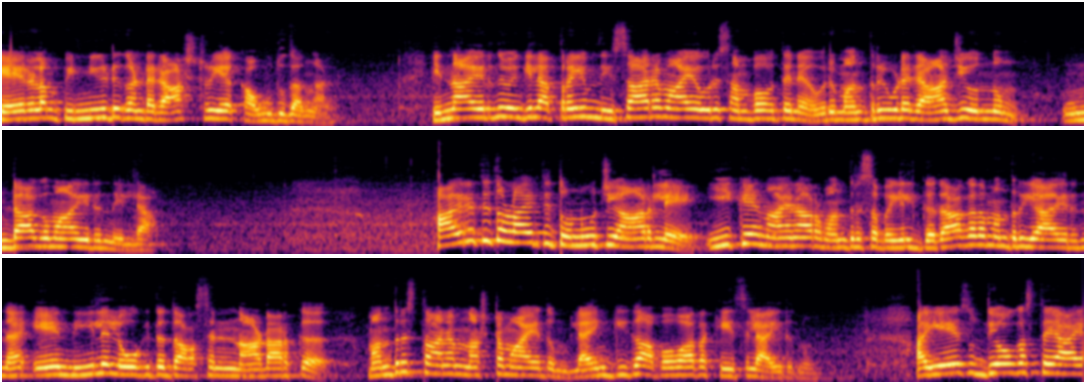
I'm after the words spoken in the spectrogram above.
കേരളം പിന്നീട് കണ്ട രാഷ്ട്രീയ കൗതുകങ്ങൾ. ഇന്നായിരുന്നുവെങ്കിൽ അത്രയും നിസാരമായ ഒരു സംഭവത്തിന് ഒരു മന്ത്രിയുടെ രാജിയൊന്നും ഉണ്ടാകുമായിരുന്നില്ല. ആയിരത്തി തൊള്ളായിരത്തി തൊണ്ണൂറ്റി ആറിലെ ഇ കെ നായനാർ മന്ത്രിസഭയിൽ ഗതാഗത മന്ത്രിയായിരുന്ന എ നീലലോഹിതദാസൻ നാടാർക്ക് മന്ത്രിസ്ഥാനം നഷ്ടമായതും ലൈംഗിക അപവാദ കേസിലായിരുന്നു. ഐ എ എസ് ഉദ്യോഗസ്ഥയായ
